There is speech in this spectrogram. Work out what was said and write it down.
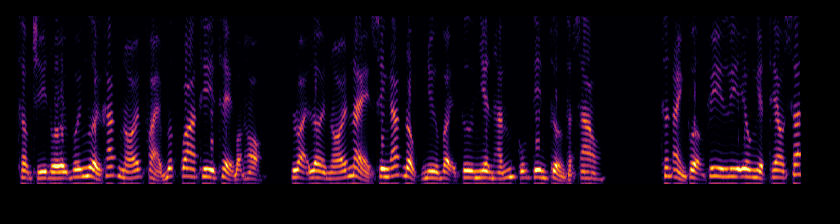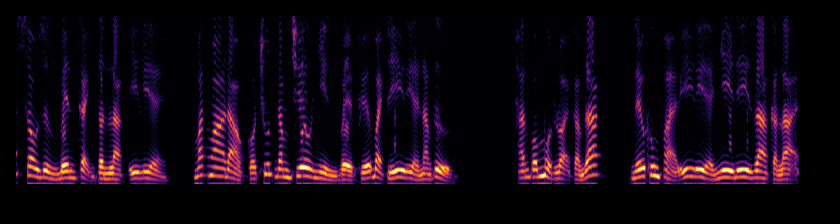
thậm chí đối với người khác nói phải bước qua thi thể bọn họ, loại lời nói nảy sinh ác độc như vậy cư nhiên hắn cũng tin tưởng thật sao. Thân ảnh Phượng Phi Ly yêu nghiệt theo sát sau rừng bên cạnh tần lạc y mắt hoa đảo có chút đăm chiêu nhìn về phía bạch y nam tử. Hắn có một loại cảm giác, nếu không phải y y nhi đi ra cản lại,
